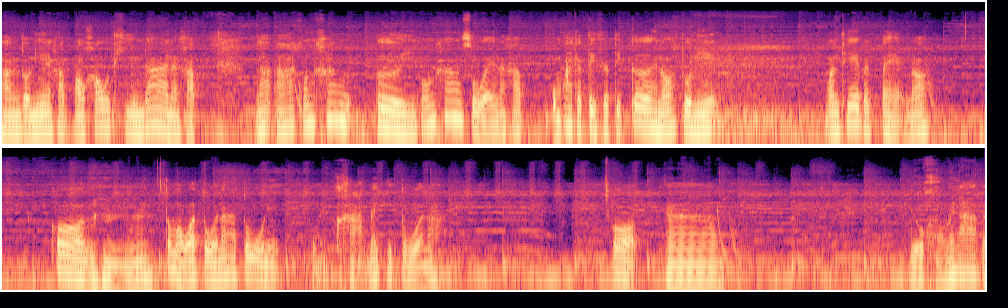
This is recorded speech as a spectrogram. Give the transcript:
ฮังตัวนี้นะครับเอาเข้าทีมได้นะครับ และอาร์ตค่อนข้างเอ่ยค่อนข้างสวยนะครับ ผมอาจจะติดสติกเกอร์ให้เนาะตัวนี้ มันเท่แปลกๆเนาะก็ต้องบอกว่าตัวหน้าตู้นี่ผมขาดไม่กี่ตัวเนาะก็เดี๋ยวขอเวลาไป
